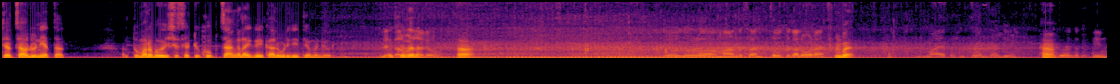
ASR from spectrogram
त्या चालून येतात. आणि तुम्हाला भविष्यासाठी खूप चांगला आहे गाई कालवडी देते म्हणल्यावर. लय लक्षात कालवड आलं? झाले हो. हां. चौथं कालवाड. बरं. मायापाशी दोन झाली. हां. आता तीन.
